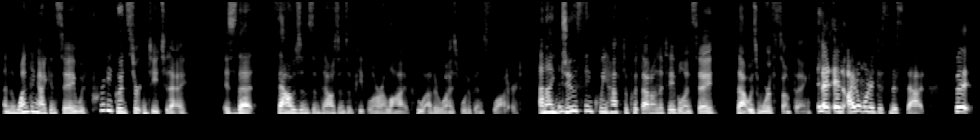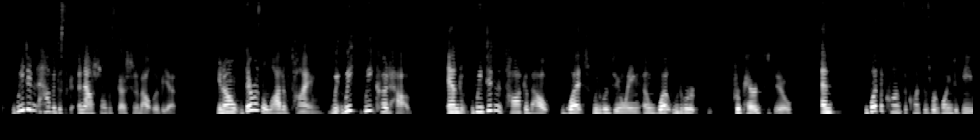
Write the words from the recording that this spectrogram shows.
And the one thing I can say with pretty good certainty today is that thousands and thousands of people are alive who otherwise would have been slaughtered. And I do think we have to put that on the table and say that was worth something. And, and I don't want to dismiss that, but we didn't have a, dis- a national discussion about Libya. You know, there was a lot of time. We, we, we could have. And we didn't talk about what we were doing and what we were prepared to do and what the consequences were going to be.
